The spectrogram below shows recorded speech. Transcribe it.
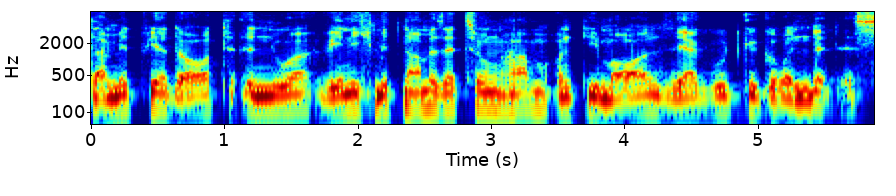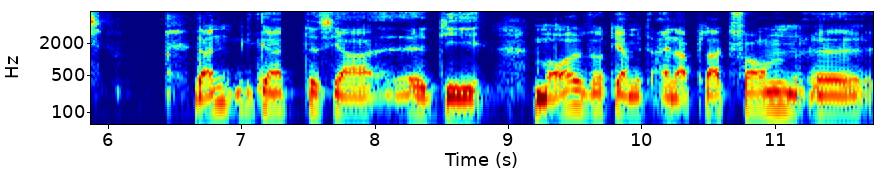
damit wir dort nur wenig Mitnahmesetzungen haben und die Mall sehr gut gegründet ist. Dann gab es ja, äh, die Mall wird ja mit einer Plattform äh,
